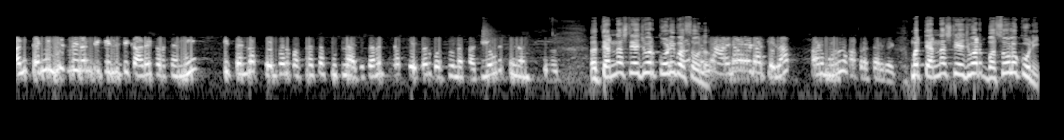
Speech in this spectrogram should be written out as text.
आणि त्यांनी हीच विनंती केली ती कार्यकर्त्यांनी की त्यांना स्टेजवर बसण्याचा कुठला अधिकार त्यांना स्टेजवर बसू नका एवढीच विनंती केली त्यांना स्टेजवर कोणी बसवलं? आरडाओरडा केला आणि म्हणून हा प्रकार घडला. मग त्यांना स्टेजवर बसवलं कोणी?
